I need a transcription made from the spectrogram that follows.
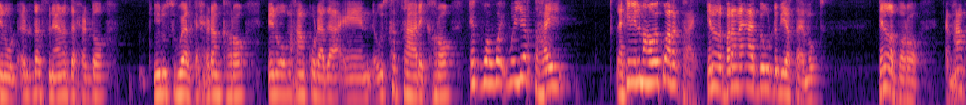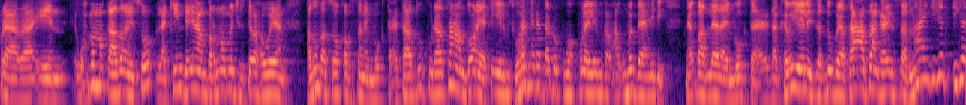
inuu dhar finaanada xidho inuu surwaalka xidhan karo inuu maxaan ku dhahdaa iska saari karo. Waa way yar tahay laakiin ilmaha way ku adag tahay. In la barana aad bay u dhab yar tahay mogta in la baro maxaan ku dhahdaa waxba ma qaadanayso laakiin de inaan barno ma jirta waxa weeyaan. Adun baa soo qabsanay moogta xitaa hadduu ku dhahdo tanaan doonaya ka yeelimaysa war naga daadhoku waa kulayla imika waxaa uma baahnidi baad leedahay moogta xitaa kama yeelaysa hadduu ku dhahdo taa casaanka hayso saar naa iga iga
